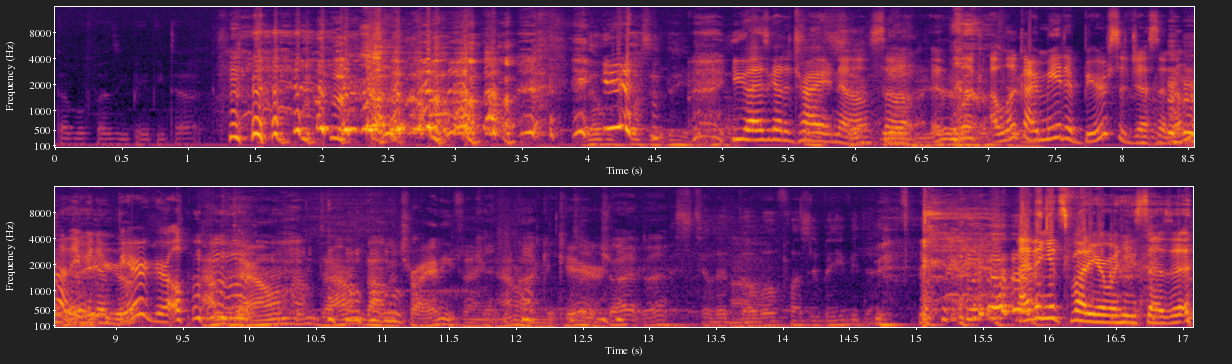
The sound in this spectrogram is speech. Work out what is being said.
double fuzzy baby duck?" Double fuzzy baby. You guys got to try it now. So Yeah. and look, look, I made a beer suggestion. I'm not even a go. beer girl. I'm down. I'm down. I'm down to try anything. I don't even care. Try it, man. Still a uh, double fuzzy baby. There. I think it's funnier when he says it.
